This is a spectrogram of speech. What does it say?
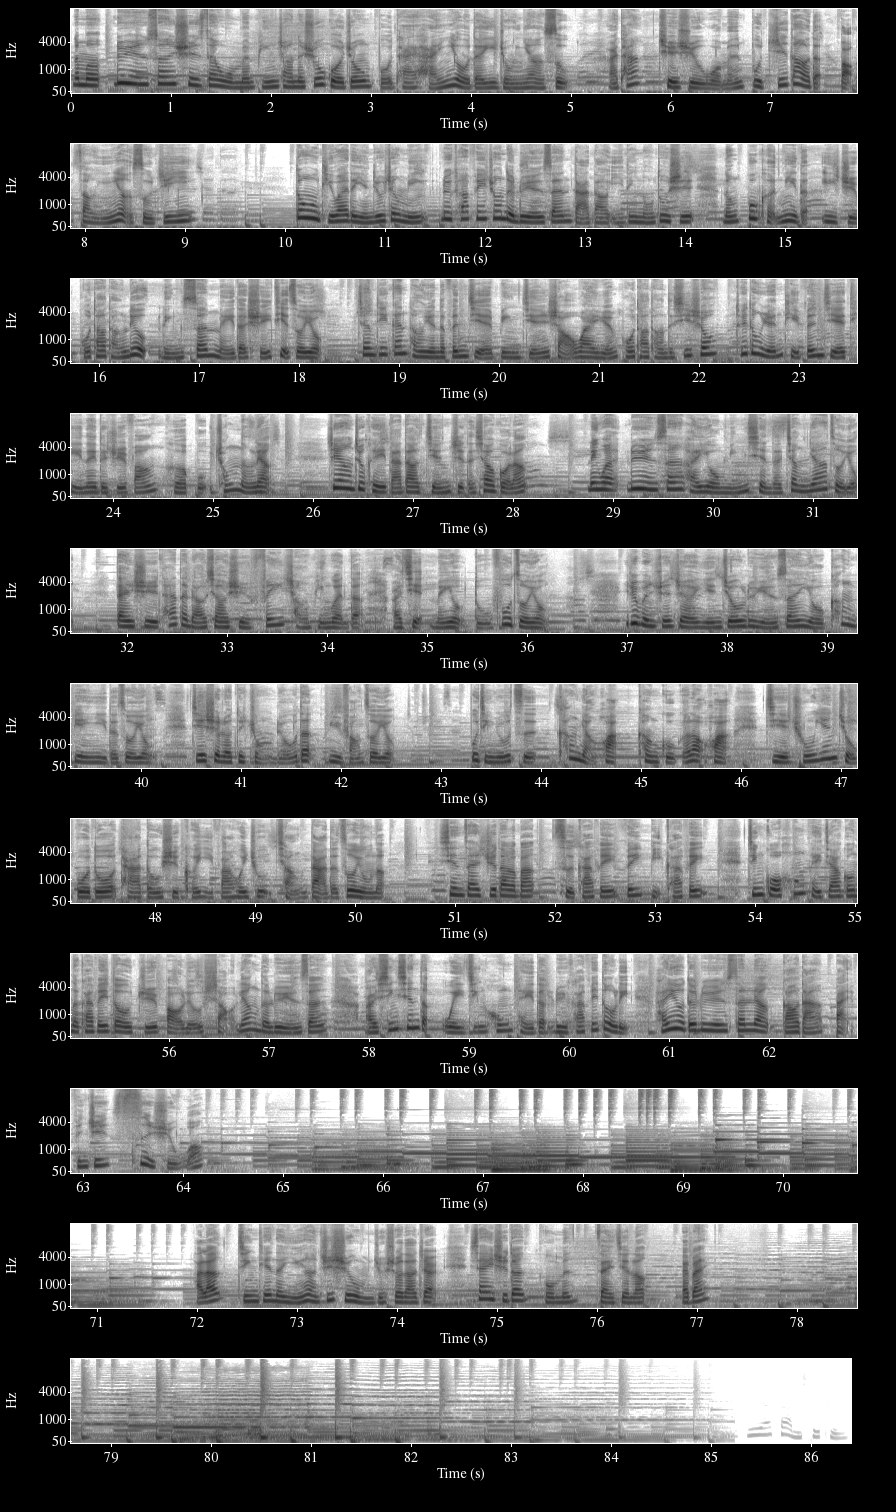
那么，绿盐酸是在我们平常的蔬果中不太含有的一种营养素，而它却是我们不知道的宝藏营养素之一。动物体外的研究证明，绿咖啡中的绿盐酸达到一定浓度时，能不可逆地抑制葡萄糖六磷酸酶的水解作用，降低肝糖原的分解，并减少外源葡萄糖的吸收，推动人体分解体内的脂肪和补充能量，这样就可以达到减脂的效果了。另外，绿盐酸还有明显的降压作用，但是它的疗效是非常平稳的，而且没有毒副作用。日本学者研究绿盐酸有抗变异的作用，揭示了对肿瘤的预防作用。不仅如此，抗氧化、抗骨骼老化、解除烟酒过多，它都是可以发挥出强大的作用的。现在知道了吧？此咖啡非彼咖啡。经过烘焙加工的咖啡豆只保留少量的绿原酸，而新鲜的未经烘焙的绿咖啡豆里含有的绿原酸量高达百分之四十五哦。好了，今天的营养知识我们就说到这儿，下一时段我们再见了，拜拜。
